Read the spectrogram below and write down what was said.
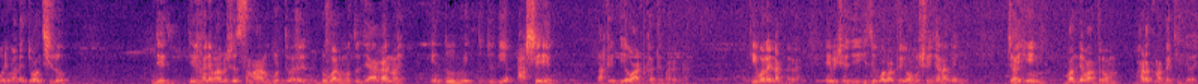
পরিমাণে জল ছিল। যে যেখানে মানুষের স্নান করতে পারে, ডোবার মতো জায়গা নয়, কিন্তু মৃত্যু যদি আসে, তাকে কেউ আটকাতে পারে না। কি বলেন আপনারা? এ বিষয়ে যদি কিছু বলার থেকে, অবশ্যই জানাবেন। জয় হিন্দ, বন্দে মাতরম, ভারত মাতা কি জয়।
